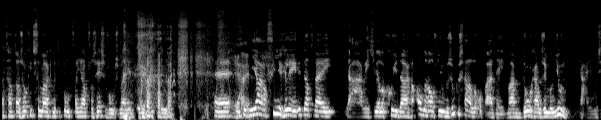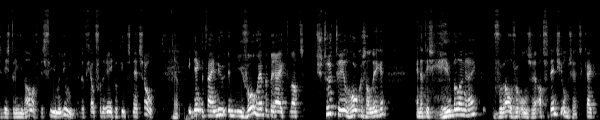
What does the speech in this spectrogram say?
dat had trouwens ook iets te maken met de komst van Jaap van Zessen volgens mij. uh, ja, Een jaar of vier geleden dat wij, ja, weet je wel, op goede dagen anderhalf miljoen bezoekers halen op AD. Maar doorgaans een miljoen. Ja jongens, het is 3,5, het is 4 miljoen. Dat geldt voor de regeltitels net zo. Ja. Ik denk dat wij nu een niveau hebben bereikt wat structureel hoger zal liggen. En dat is heel belangrijk vooral voor onze advertentieomzet. Kijk,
